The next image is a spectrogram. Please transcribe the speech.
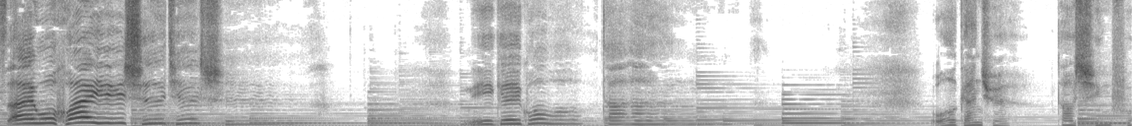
在我怀疑世界时，给过我答案。我感觉到幸福，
